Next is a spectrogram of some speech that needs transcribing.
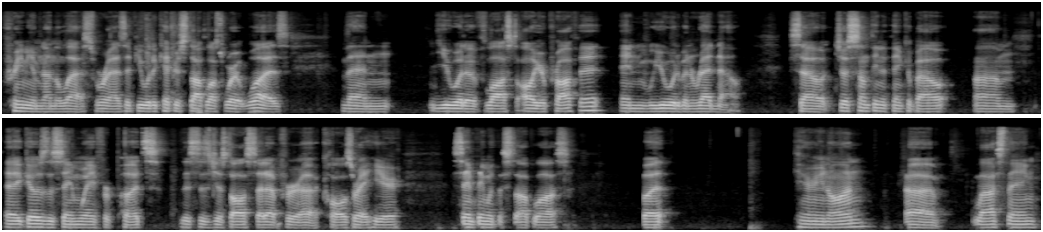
premium nonetheless. Whereas if you would have kept your stop loss where it was, then you would have lost all your profit and you would have been red now. So just something to think about. Um, it goes the same way for puts. This is just all set up for uh, calls right here. Same thing with the stop loss. But carrying on, uh, last thing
